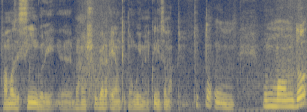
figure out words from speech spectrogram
famosi singoli, eh, Brown Sugar e Tonk Women. Quindi insomma tutto un, un mondo,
